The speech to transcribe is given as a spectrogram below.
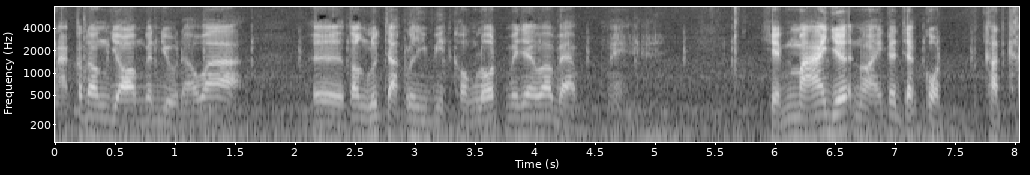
หนักๆก็ต้องยอมกันอยู่นะว่าเออต้องรู้จักลิมิตของรถไม่ใช่ว่าแบบแหมเห็นม้าเยอะหน่อยก็จะกดขาดข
